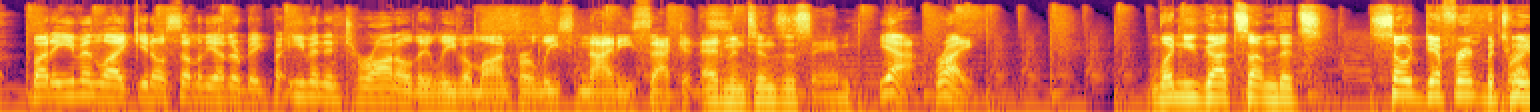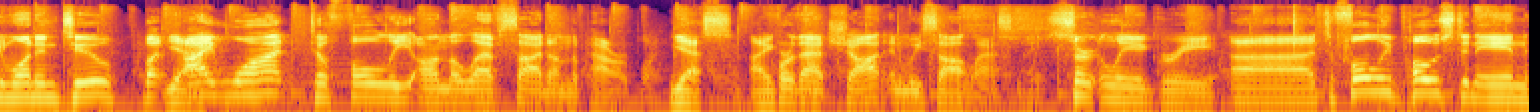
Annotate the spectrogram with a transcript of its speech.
but even like you know some of the other big, but even in Toronto they leave him on for at least ninety seconds. Edmonton's the same. yeah, right. When you've got something that's so different between Right. one and two, But yeah, I want Toffoli on the left side on the power play yes, I for that shot, and we saw it last night. certainly agree. Uh, Toffoli posting in,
